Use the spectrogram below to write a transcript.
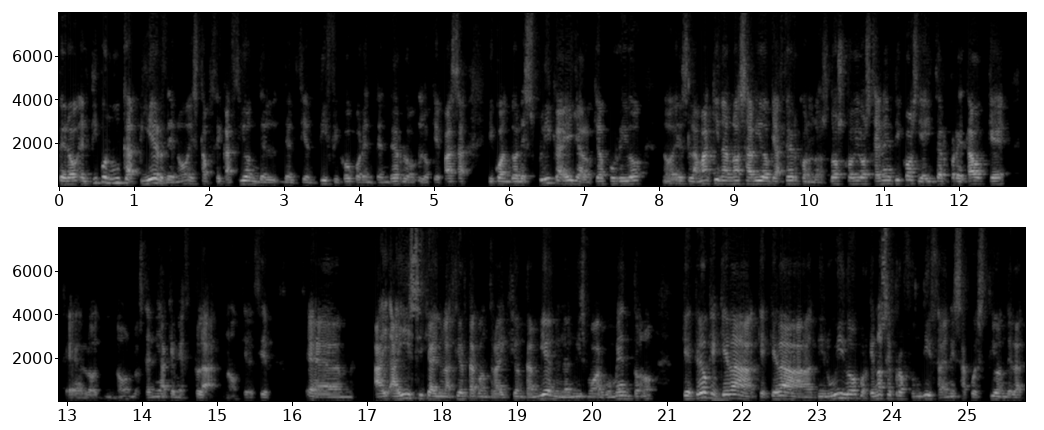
Pero el tipo nunca pierde ¿no? esta obcecación del, del científico por entender lo, lo, que pasa y cuando le explica a ella lo que ha ocurrido, ¿no? es la máquina no ha sabido qué hacer con los dos códigos genéticos y ha interpretado que eh, ¿no? los tenía que mezclar. ¿no? Quiere decir, em, ahí, sí que hay una cierta contradicción también en el mismo argumento, ¿no? que creo que mm. queda, que queda diluido porque no se profundiza en esa cuestión de la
